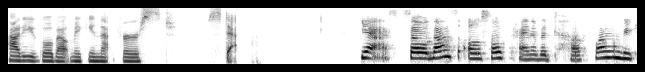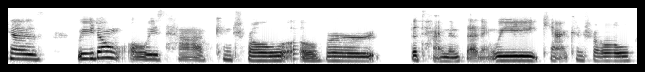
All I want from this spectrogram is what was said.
how do you go about making that first step? Yeah. So that's also kind of a tough one because we don't always have control over the time and setting. We can't control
